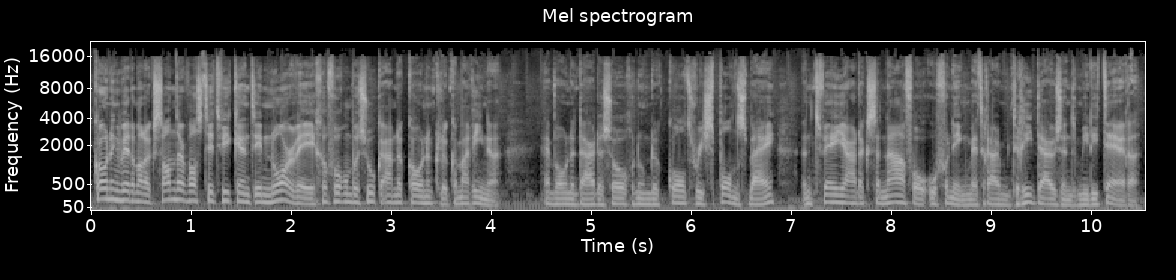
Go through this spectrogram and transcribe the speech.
Koning Willem-Alexander was dit weekend in Noorwegen... voor een bezoek aan de Koninklijke Marine. Hij woonde daar de zogenoemde Cold Response bij... een tweejaarlijkse NAVO-oefening met ruim 3000 militairen.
